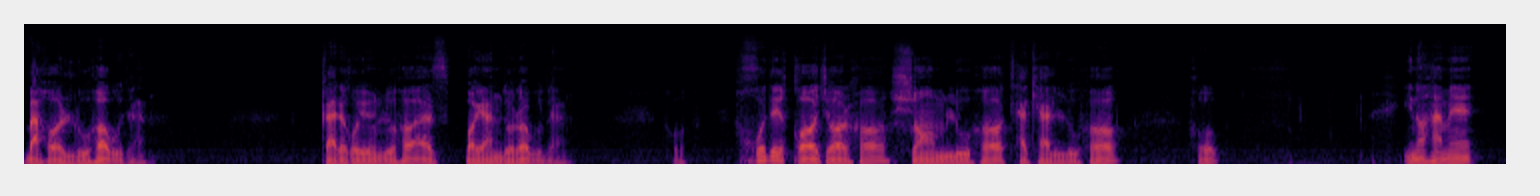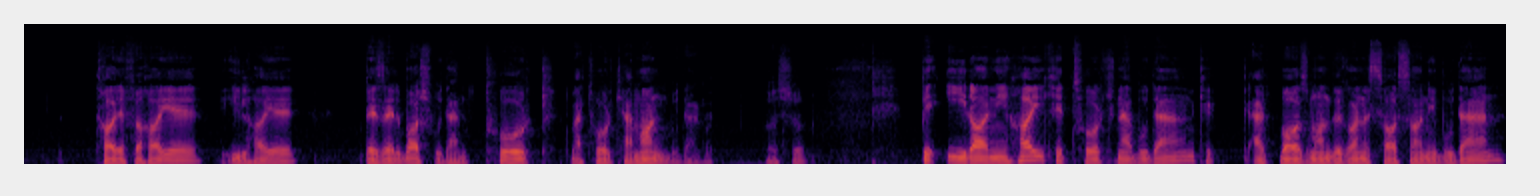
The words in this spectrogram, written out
بهارلوها بودن. قرقویونلوها از بایندورا بودن. خب خود قاجارها شاملوها تکلوها خب اینا همه طایفه های ایل های قزلباش بودن. ترک و ترکمان بودن. درست شد؟ به ایرانی هایی که ترک نبودن که از بازماندگان ساسانی بودن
